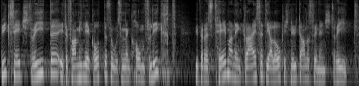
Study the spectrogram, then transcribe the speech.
Wie sieht Streiten in der Familie Gottes aus? ein Konflikt über ein Thema, ein entgleister Dialog ist nichts anderes als ein Streit.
